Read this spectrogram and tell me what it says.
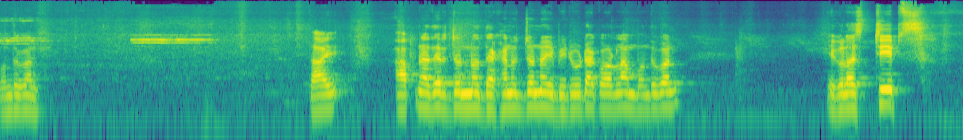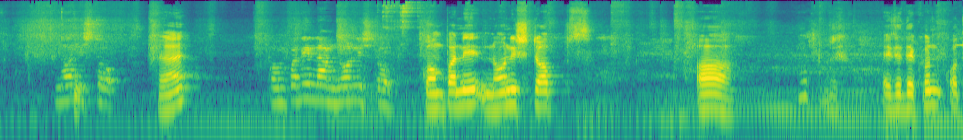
বন্ধুগণ তাই আপনাদের জন্য দেখানোর জন্য এই ভিডিওটা করলাম বন্ধুগণ। এগুলো টিপস। নন স্টপ হ্যাঁ? কোম্পানির নাম non stop company non stops ও। এই যে দেখুন কত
